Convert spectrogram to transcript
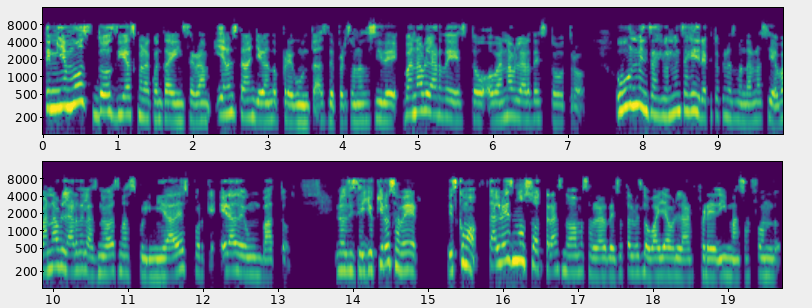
teníamos dos días con la cuenta de Instagram y ya nos estaban llegando preguntas de personas así de, van a hablar de esto o van a hablar de esto otro. Hubo un mensaje, un mensaje directo que nos mandaron así, de, van a hablar de las nuevas masculinidades porque era de un vato. Y nos dice, yo quiero saber. Y es como, tal vez nosotras no vamos a hablar de eso, tal vez lo vaya a hablar Freddy más a fondo.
